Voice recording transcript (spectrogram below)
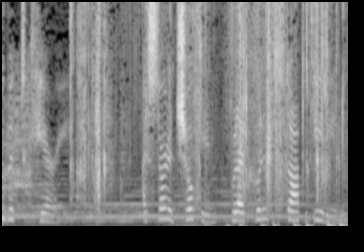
Too big to carry. I started choking, but I couldn't stop eating.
